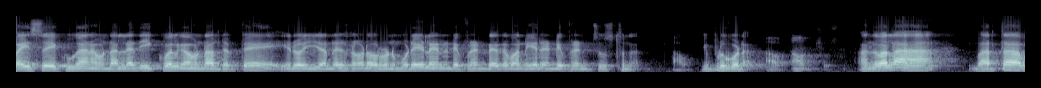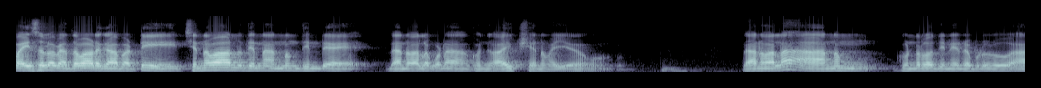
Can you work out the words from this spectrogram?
వయసు ఎక్కువగానే ఉండాలి లేదా ఈక్వల్గా ఉండాలి తప్పితే ఈరోజు ఈ జనరేషన్ కూడా రెండు మూడు ఏళ్ళైనా డిఫరెంట్ లేదా వన్ ఇయర్ అయినా డిఫరెంట్ చూస్తున్నారు ఇప్పుడు కూడా. అందువల్ల భర్త వయసులో పెద్దవాడు కాబట్టి చిన్నవాళ్ళు తిన్న అన్నం తింటే దానివల్ల కూడా కొంచెం ఆయుక్షీణం అయ్యే ఉంటుంది. దానివల్ల ఆ అన్నం కుండలో తినేటప్పుడు ఆ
